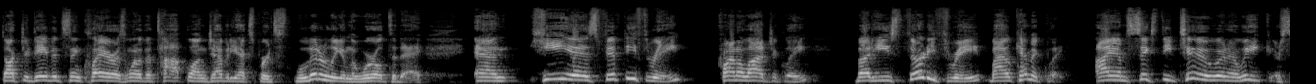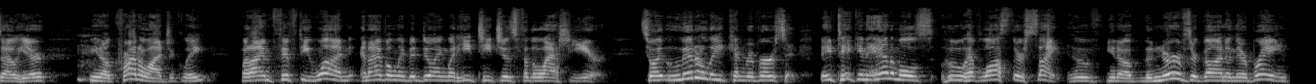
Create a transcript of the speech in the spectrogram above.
Dr. David Sinclair is one of the top longevity experts literally in the world today. And he is 53 chronologically, but he's 33 biochemically. I am 62 in a week or so here you know, chronologically, but I'm 51 and I've only been doing what he teaches for the last year. So it literally can reverse it. They've taken animals who have lost their sight, who've, you know, the nerves are gone in their brain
